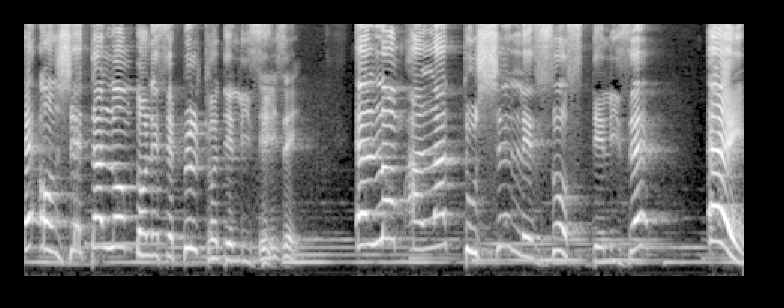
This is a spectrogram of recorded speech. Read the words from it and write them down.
et on jeta l'homme dans les sépulcres. Élysée Et l'homme alla toucher les os d'Élysée et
